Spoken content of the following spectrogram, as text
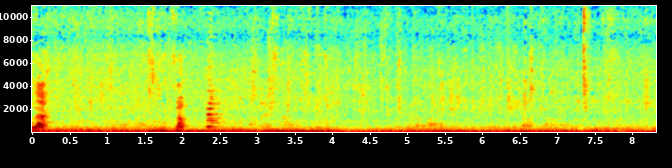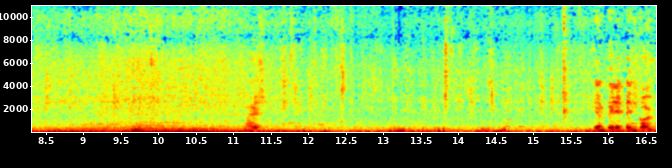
Lugar. Sarap. Mm. Nice. Yung Philippine corn.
